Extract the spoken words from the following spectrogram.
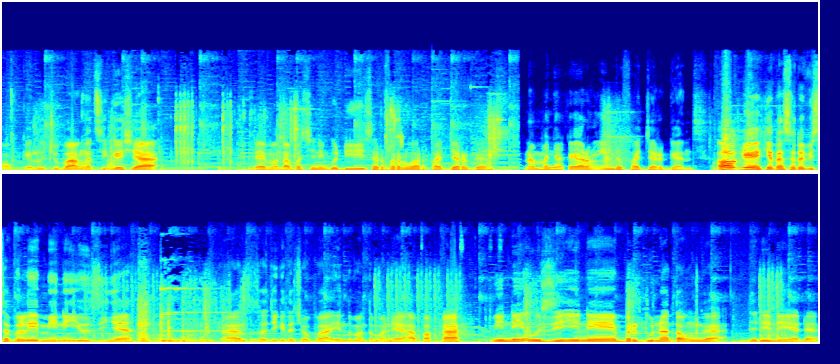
Oke, lucu banget sih guys ya. Diamond apa sih ini gue di server luar Fajar Guns. Namanya kayak orang Indo Fajar Guns. Oke, kita sudah bisa beli mini Uzi-nya. Langsung saja kita cobain teman-teman ya apakah mini Uzi ini berguna atau enggak. Jadi ini ada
